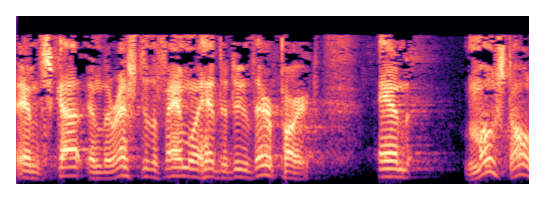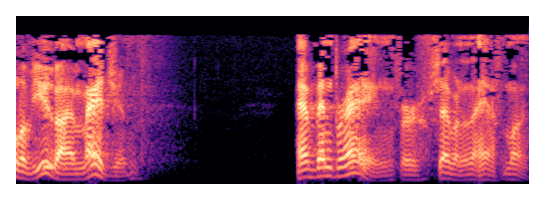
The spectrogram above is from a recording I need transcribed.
and Scott and the rest of the family had to do their part. And most all of you, I imagine, have been praying for seven and a half months.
